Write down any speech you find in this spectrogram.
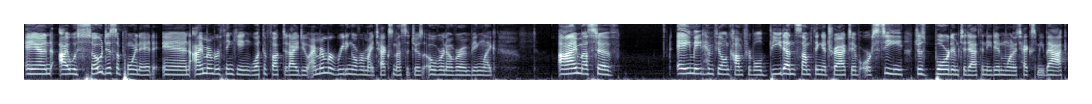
And I was so disappointed. And I remember thinking, what the fuck did I do? I remember reading over my text messages over and over and being like, I must have A, made him feel uncomfortable, B, done something attractive, or C, just bored him to death and he didn't want to text me back.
